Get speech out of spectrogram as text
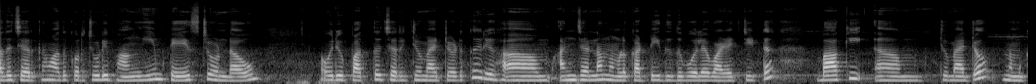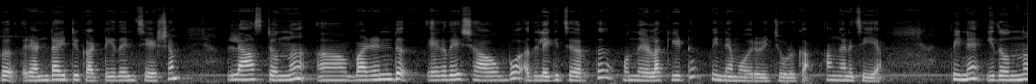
അത് ചേർക്കാം. അത് കുറച്ചുകൂടി ഭംഗിയും ടേസ്റ്റും ഉണ്ടാവും. ഒരു പത്ത് ചെറി ടൊമാറ്റോ എടുത്ത് ഒരു അഞ്ചെണ്ണം നമ്മൾ കട്ട് ചെയ്ത് ഇതുപോലെ വഴറ്റിയിട്ട് ബാക്കി ടൊമാറ്റോ നമുക്ക് രണ്ടായിട്ട് കട്ട് ചെയ്തതിന് ശേഷം ലാസ്റ്റ് ഒന്ന് വഴണ്ട് ഏകദേശം ആവുമ്പോൾ അതിലേക്ക് ചേർത്ത് ഒന്ന് ഇളക്കിയിട്ട് പിന്നെ മോരൊഴിച്ച് കൊടുക്കാം അങ്ങനെ ചെയ്യാം. പിന്നെ ഇതൊന്ന്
